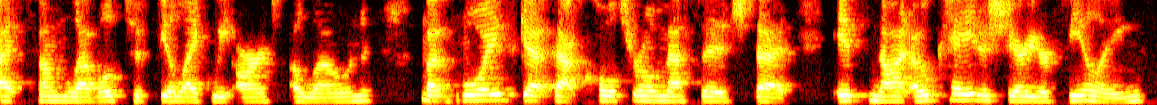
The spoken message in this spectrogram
at some level to feel like we aren't alone. But mm-hmm. boys get that cultural message that it's not okay to share your feelings.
